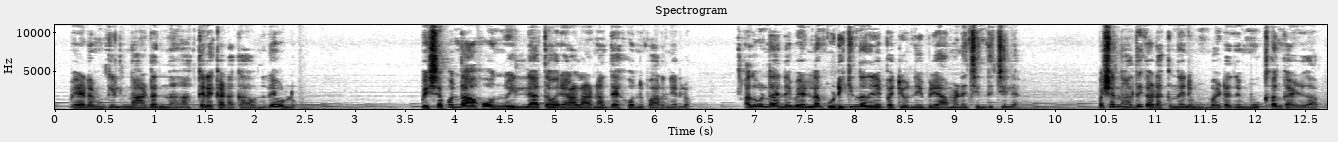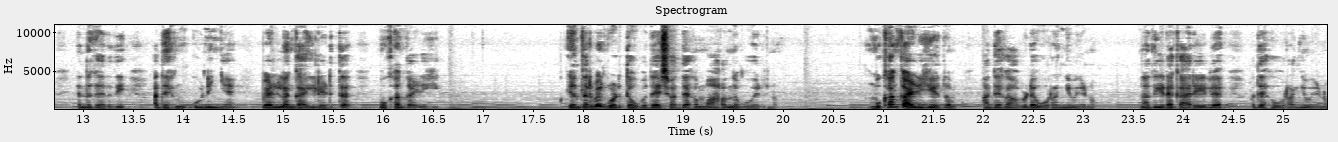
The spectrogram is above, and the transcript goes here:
വേണമെങ്കിൽ നടന്ന് അക്കരെ കടക്കാവുന്നതേ ഉള്ളൂ. വിശപ്പും ദാഹവും ഒന്നും ഇല്ലാത്ത ഒരാളാണ് അദ്ദേഹം എന്ന് പറഞ്ഞല്ലോ. അതുകൊണ്ട് തന്നെ വെള്ളം കുടിക്കുന്നതിനെ പറ്റിയൊന്നും ഈ ബ്രാഹ്മണൻ ചിന്തിച്ചില്ല. പക്ഷെ നദി കടക്കുന്നതിന് മുമ്പായിട്ട് അതിന് മുഖം കഴുകാം എന്ന് കരുതി അദ്ദേഹം കുനിഞ്ഞ് വെള്ളം കയ്യിലെടുത്ത് മുഖം കഴുകി. ഗന്ധർവൻ കൊടുത്ത ഉപദേശം അദ്ദേഹം മറന്നുപോയിരുന്നു മുഖം കഴുകിയതും അദ്ദേഹം അവിടെ ഉറങ്ങി വീണു. നദിയുടെ കരയിൽ അദ്ദേഹം ഉറങ്ങി വീണു.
